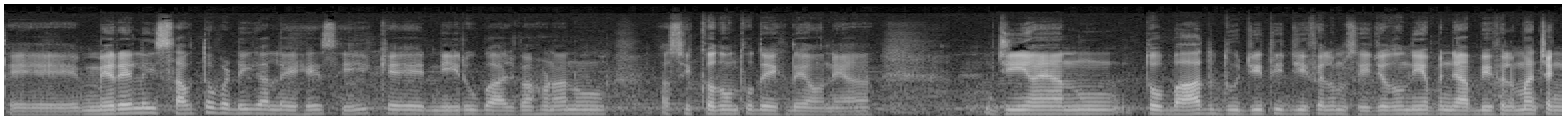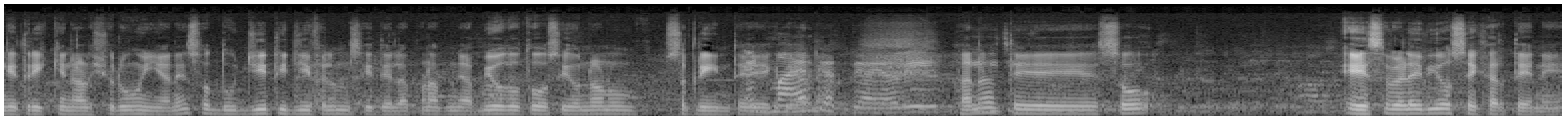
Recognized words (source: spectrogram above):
ਤੇ ਮੇਰੇ ਲਈ ਸਭ ਤੋਂ ਵੱਡੀ ਗੱਲ ਇਹ ਸੀ ਕਿ ਨੀਰੂ ਬਾਜਵਾ ਹੁਣਾਂ ਨੂੰ ਅਸੀਂ ਕਦੋਂ ਤੋਂ ਦੇਖਦੇ ਆਉਂਦੇ ਆ ਜੀ ਆਇਆਂ ਨੂੰ ਤੋਂ ਬਾਅਦ ਦੂਜੀ ਤੀਜੀ ਫਿਲਮ ਸੀ ਜਦੋਂ ਦੀਆਂ ਪੰਜਾਬੀ ਫਿਲਮਾਂ ਚੰਗੇ ਤਰੀਕੇ ਨਾਲ ਸ਼ੁਰੂ ਹੋਈਆਂ ਨੇ ਸੋ ਦੂਜੀ ਤੀਜੀ ਫਿਲਮ ਸੀ ਦਿਲ ਆਪਣਾ ਪੰਜਾਬੀ ਉਦੋਂ ਤੋਂ ਅਸੀਂ ਉਹਨਾਂ ਨੂੰ ਸਕਰੀਨ ਤੇ ਵੇਖਦੇ ਵੀ ਹਨਾ ਤੇ ਸੋ ਇਸ ਵੇਲੇ ਵੀ ਉਹ ਸਿਖਰ ਤੇ ਨੇ।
